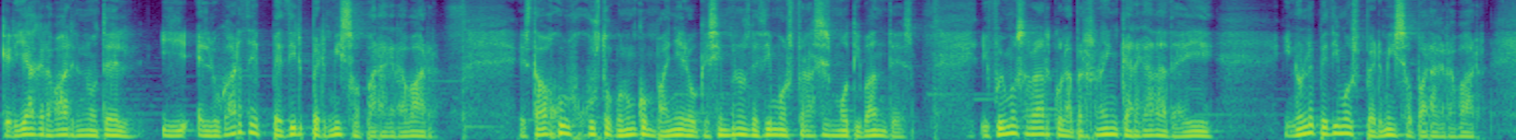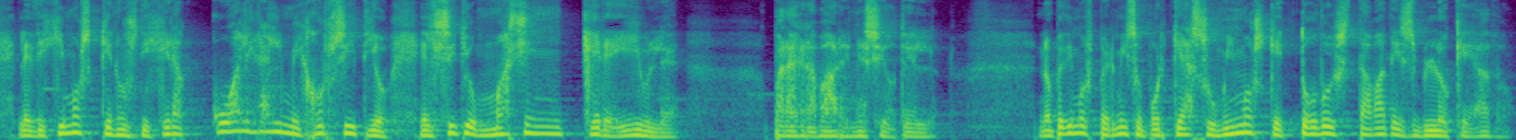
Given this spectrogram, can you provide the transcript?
Quería grabar en un hotel y en lugar de pedir permiso para grabar, estaba justo con un compañero que siempre nos decimos frases motivantes y fuimos a hablar con la persona encargada de ahí y no le pedimos permiso para grabar. Le dijimos que nos dijera cuál era el mejor sitio, el sitio más increíble para grabar en ese hotel. No pedimos permiso porque asumimos que todo estaba desbloqueado.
